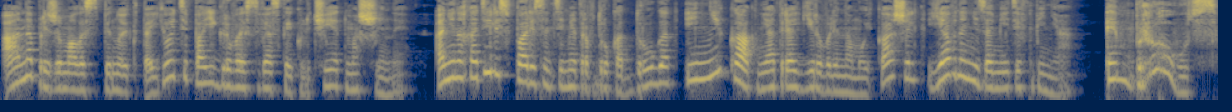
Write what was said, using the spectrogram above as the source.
а она прижималась спиной к Тойоте, поигрывая связкой ключей от машины. Они находились в паре сантиметров друг от друга и никак не отреагировали на мой кашель, явно не заметив меня. «Эмброуз!»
